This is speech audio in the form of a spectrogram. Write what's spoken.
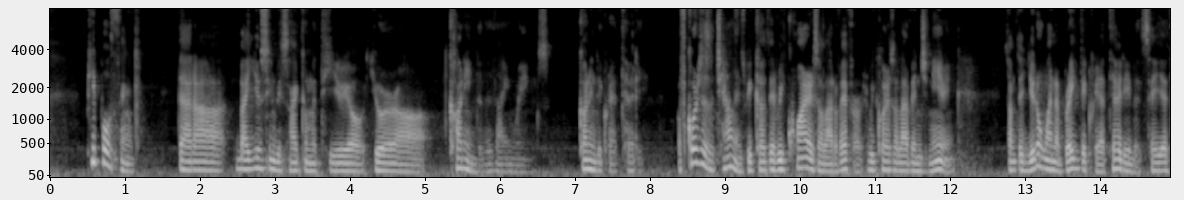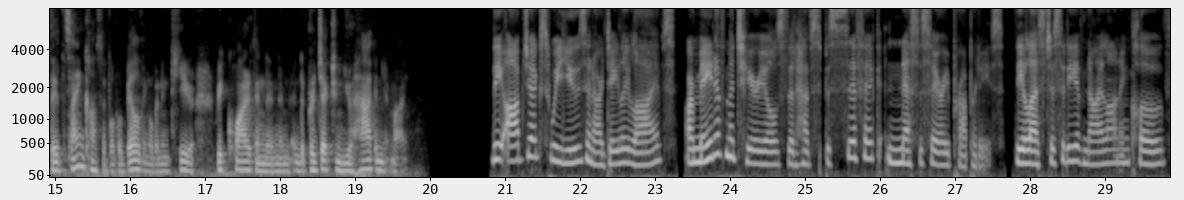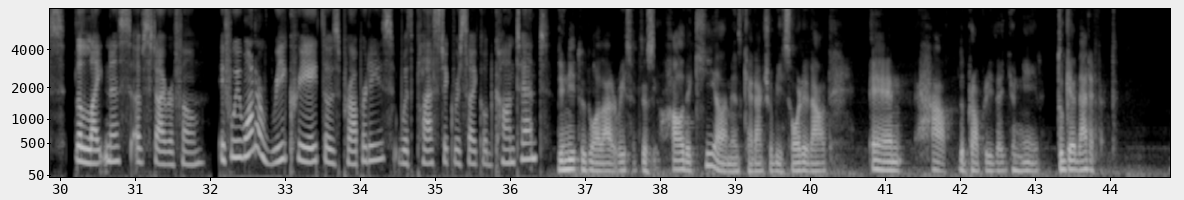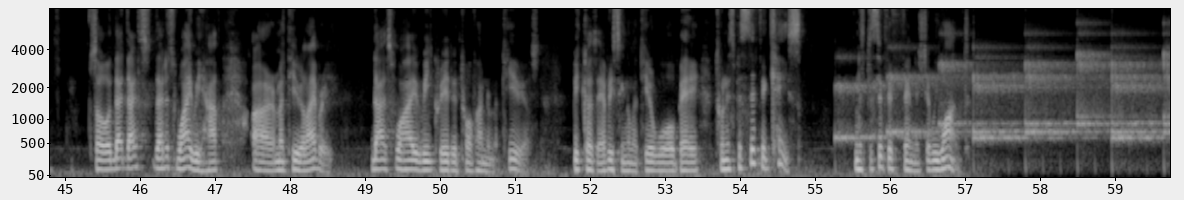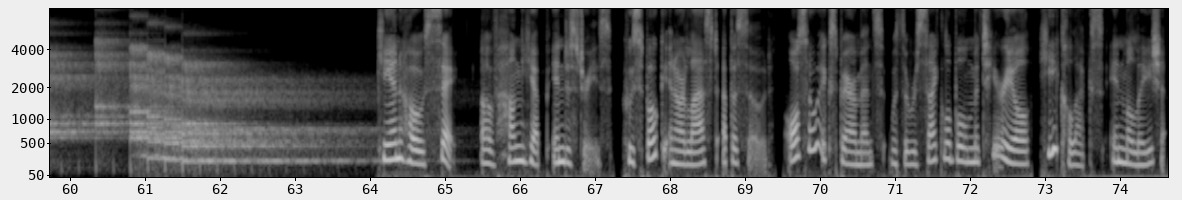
people think that uh, by using recycled material, you're uh, cutting the design wings, cutting the creativity. Of course, it's a challenge because it requires a lot of effort, it requires a lot of engineering. Something you don't want to break the creativity. Let's say the design concept of a building, of an interior, requires and, and, and the projection you have in your mind. The objects we use in our daily lives are made of materials that have specific necessary properties the elasticity of nylon in clothes, the lightness of styrofoam. If we want to recreate those properties with plastic recycled content, you need to do a lot of research to see how the key elements can actually be sorted out and have the property that you need to get that effect. So that, that's, that is why we have our material library. That's why we created 1200 materials, because every single material will obey to a specific case, in a specific finish that we want. Kian Hoe Seah of Heng Hiap Industries, who spoke in our last episode, also experiments with the recyclable material he collects in Malaysia.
